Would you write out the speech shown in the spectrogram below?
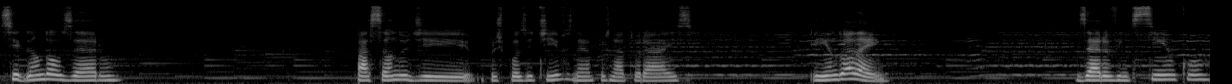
Chegando ao zero, passando de para os positivos, né, para os naturais, e indo além. 0,25,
